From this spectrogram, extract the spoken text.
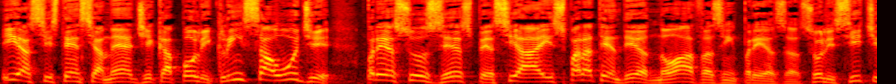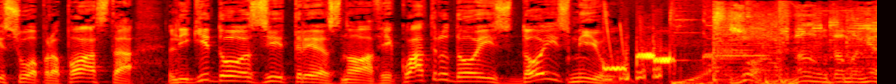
e assistência médica Policlin Saúde, preços especiais para atender novas empresas. Solicite sua proposta, ligue 12 3942 2000. Jornal da Manhã.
